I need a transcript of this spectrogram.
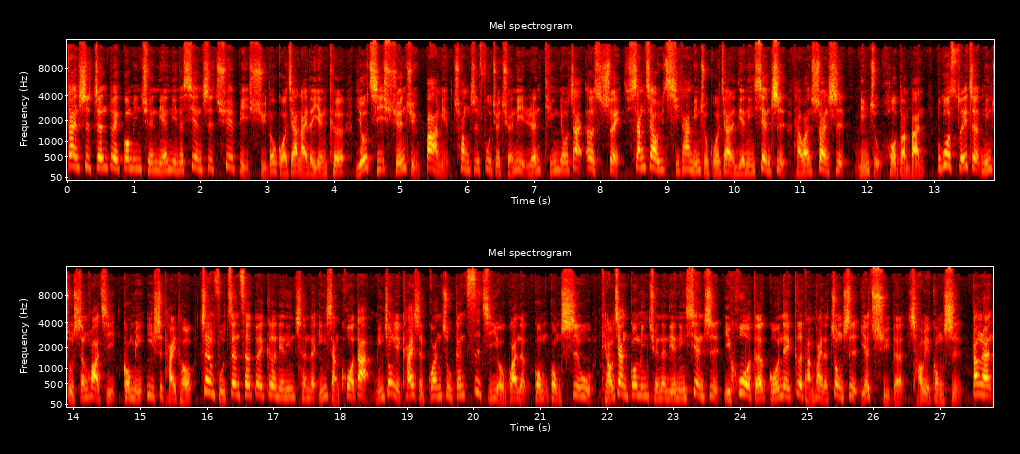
但是针对公民权年龄的限制却比许多国家来得严苛，尤其选举、罢免、创制复决权利仍停留在二十岁。相较于其他民主国家的年龄限制，台湾算是民主后段班。不过，随着民主深化及公民意识抬头，政府政策对各年龄层的影响扩大，民众也开始关注跟自己有关的公共事务，调降公民权的年龄限制，以获得国内各党派的重视，也取得朝野共识。当然。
